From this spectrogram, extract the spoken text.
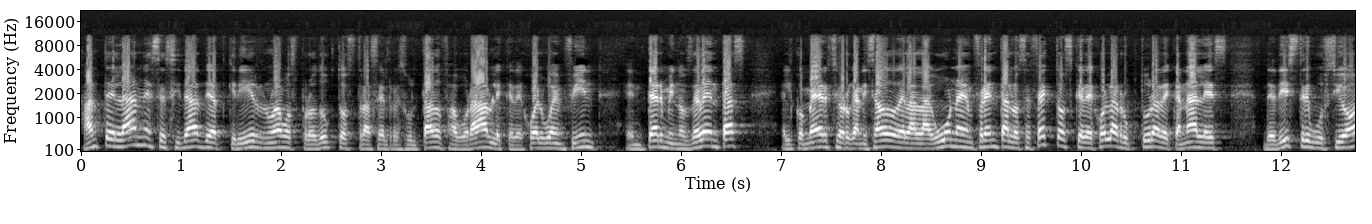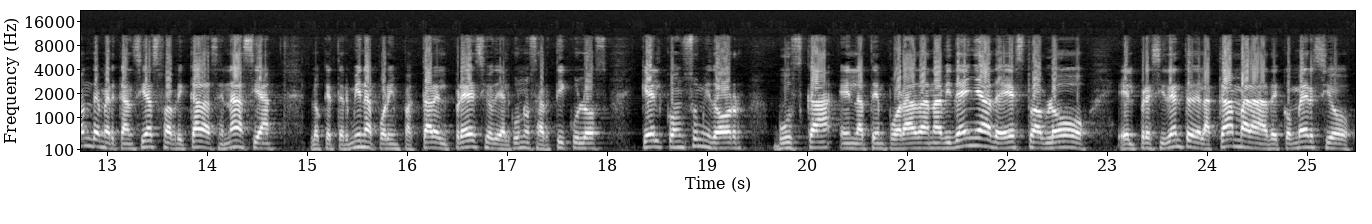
Ante la necesidad de adquirir nuevos productos tras el resultado favorable que dejó el buen fin en términos de ventas, el comercio organizado de la laguna enfrenta los efectos que dejó la ruptura de canales de distribución de mercancías fabricadas en Asia, lo que termina por impactar el precio de algunos artículos que el consumidor busca en la temporada navideña. De esto habló el presidente de la Cámara de Comercio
